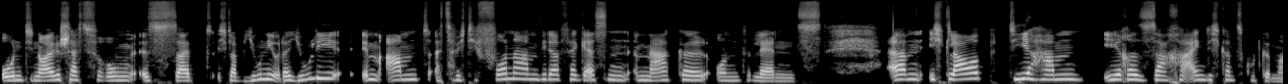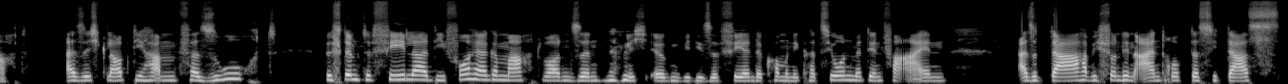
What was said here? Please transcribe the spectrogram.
und die neue Geschäftsführung ist seit, ich glaube, Juni oder Juli im Amt. Jetzt habe ich die Vornamen wieder vergessen. Merkel und Lenz. Ähm, ich glaube, die haben ihre Sache eigentlich ganz gut gemacht. Also ich glaube, die haben versucht, bestimmte Fehler, die vorher gemacht worden sind, nämlich irgendwie diese fehlende Kommunikation mit den Vereinen. Also da habe ich schon den Eindruck, dass sie das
